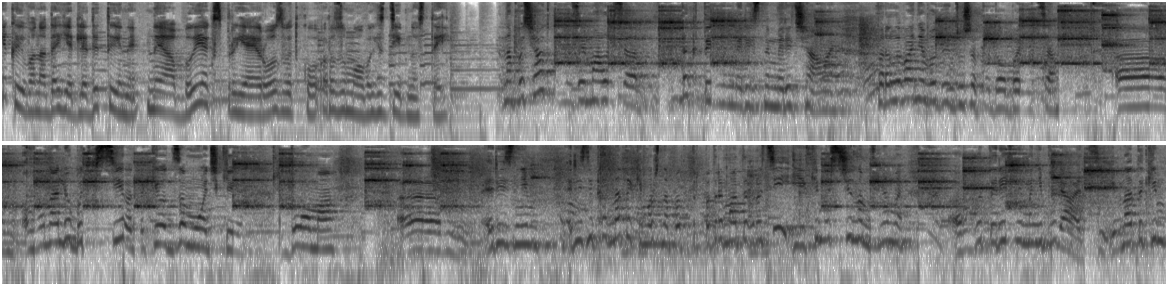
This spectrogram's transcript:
який вона дає для дитини, неабияк сприяє розвитку розумових здібностей. На початку ми займалися тактильними різними речами. Переливання води дуже подобається. Е, вона любить всі такі от замочки вдома. Е, різні, різні предмети, які можна потримати в руці і якимось чином з ними робити різні маніпуляції. І вона таким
